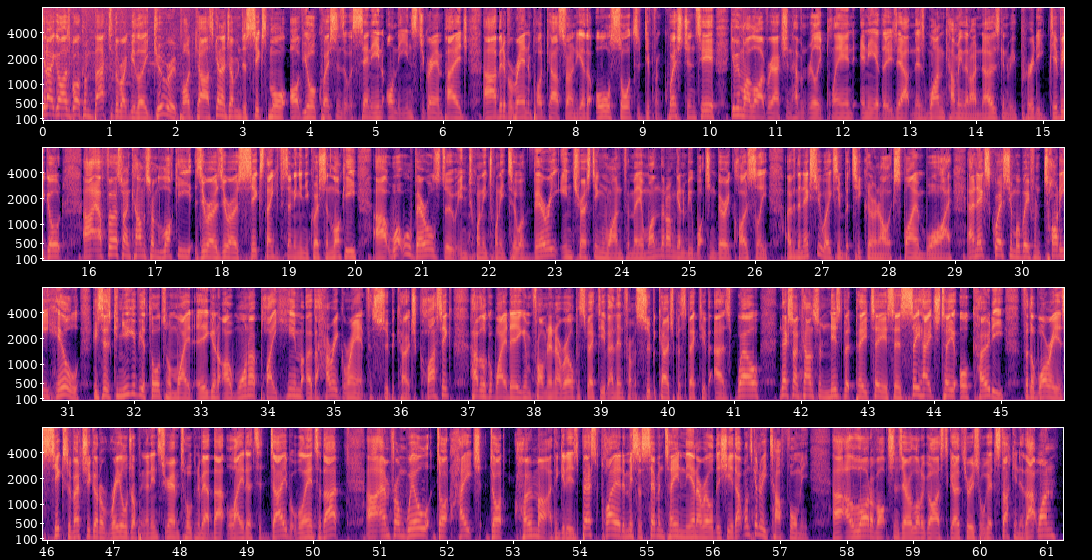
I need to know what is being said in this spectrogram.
G'day, guys. Welcome back to the Rugby League Guru podcast. Going to jump into six more of your questions that were sent in on the Instagram page. Uh, a bit of a random podcast thrown together all sorts of different questions here. Giving my live reaction, haven't really planned any of these out, and there's one coming that I know is going to be pretty difficult. Uh, our first one comes from Lockie006. Thank you for sending in your question, Lockie. Uh, what will Verrills do in 2022? A very interesting one for me, and one that I'm going to be watching very closely over the next few weeks in particular, and I'll explain why. Our next question will be from Toddy Hill. He says, Can you give your thoughts on Wade Egan? I want to play him over Harry Grant for Supercoach Classic. Have a look at Wade Egan from an NRL perspective and then from a Supercoach perspective as well. Next one comes from Nisbet PT. He says, CHT or Kodi for the Warriors 6. We've actually got a reel dropping on Instagram talking about that later today, but we'll answer that. Uh, and from Will.H.Homer, I think it is, best player to miss a 17 in the NRL this year. That one's going to be tough for me. Uh, a lot of options there, a lot of guys to go through, so we'll get stuck into that one.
